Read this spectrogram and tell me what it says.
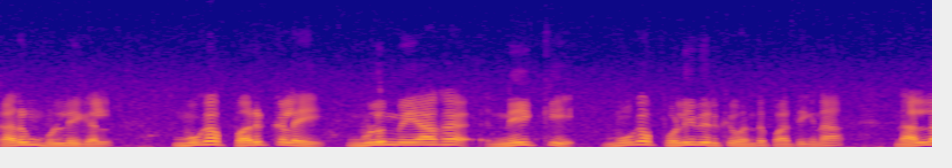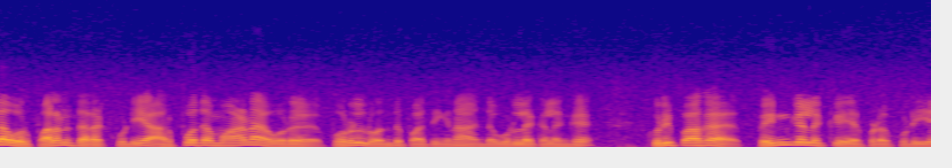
கரும்புள்ளிகள் முக பருக்களை முழுமையாக நீக்கி முக பொலிவிற்கு வந்து பார்த்திங்கன்னா நல்ல ஒரு பலன் தரக்கூடிய அற்புதமான ஒரு பொருள் வந்து பார்த்திங்கன்னா இந்த உருளைக்கிழங்கு. குறிப்பாக பெண்களுக்கு ஏற்படக்கூடிய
